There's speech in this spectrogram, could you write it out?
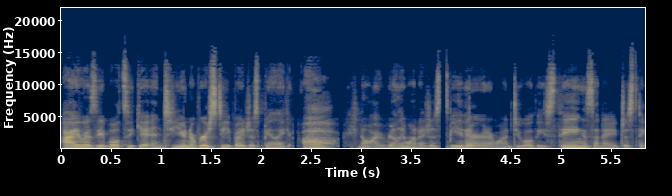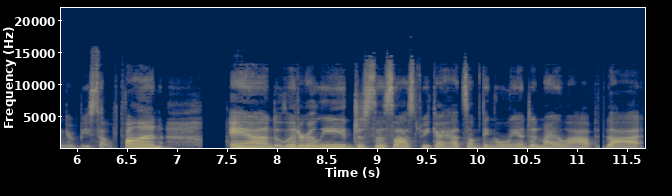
I was able to get into university by just being like, oh, you know, I really want to just be there and I want to do all these things. And I just think it would be so fun. And literally, just this last week, I had something land in my lap that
